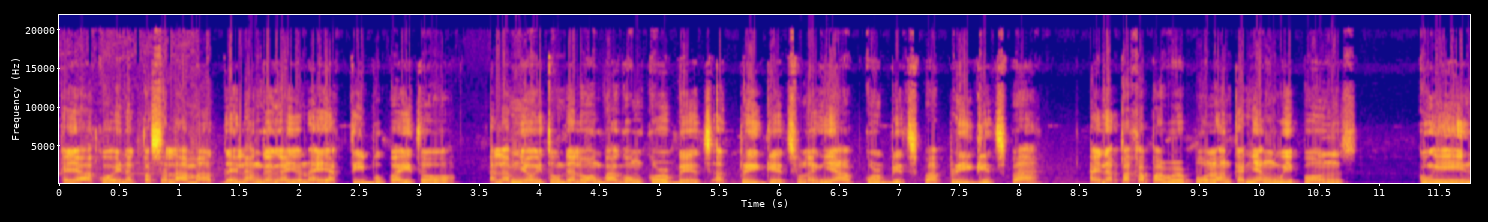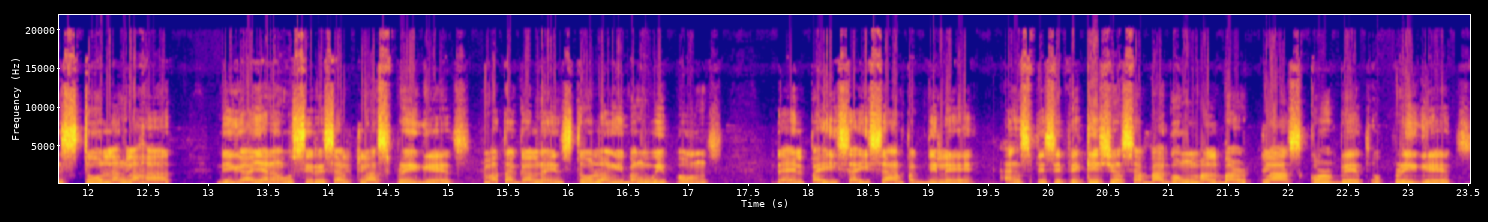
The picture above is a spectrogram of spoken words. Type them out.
Kaya ako ay nagpasalamat dahil hanggang ngayon ay aktibo pa ito. Alam nyo, itong dalawang bagong Corvettes at frigates, walang hiya, Corvettes pa, frigates pa, ay napaka-powerful ang kanyang weapons. Kung i-install lang lahat, di gaya ng Jose Rizal class frigates, matagal na install ang ibang weapons dahil pa isa-isa ang pagbili. Ang specification sa bagong Malbar class Corvette o frigates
